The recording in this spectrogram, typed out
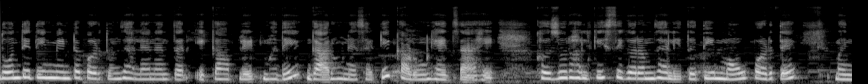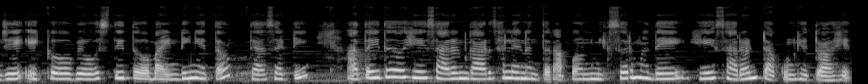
दोन ते तीन मिनटं परतून झाल्यानंतर एका प्लेटमध्ये गार होण्यासाठी काढून घ्यायचं आहे. खजूर हलकीशी गरम झाली तर ती मऊ पडते. म्हणजे एक व्यवस्थित बाइंडिंग येतं. त्यासाठी आता इथं हे सारण गार झाल्यानंतर आपण मिक्सरमध्ये हे सारण टाकून घेतो आहेत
